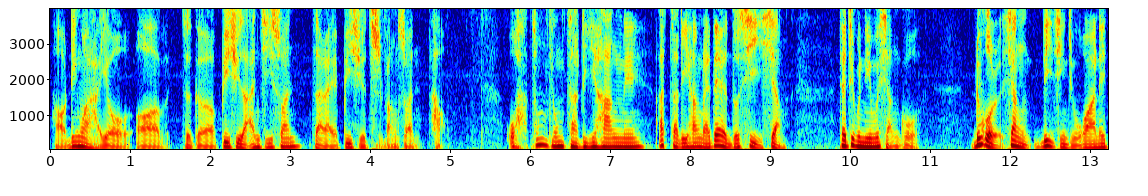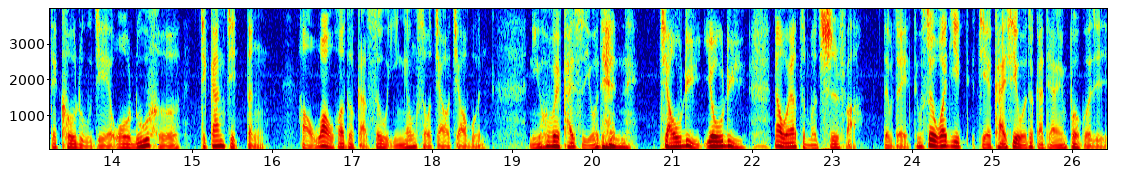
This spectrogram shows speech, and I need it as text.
好，另外还有呃这个必须的氨基酸，再来必须的脂肪酸，好，哇，总共十二行呢，啊，十二行来的很多细项，在这边你有没有想过？如果像立青就挖那的考虑者，我如何一刚一顿好，我有法度甲所有营养素教教问，你会不会开始有点 焦虑、忧虑？那我要怎么吃法？对不对？所以我一解开戏，我就改条件报过去。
